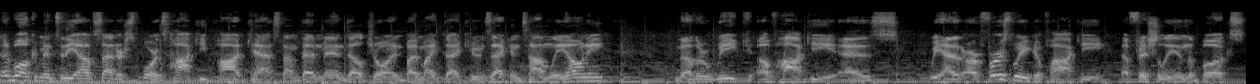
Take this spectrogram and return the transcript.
And welcome into the Outsider Sports Hockey Podcast. I'm Ben Mandel, joined by Mike Dykunzak and Tom Leone. Another week of hockey as we had our first week of hockey officially in the books.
